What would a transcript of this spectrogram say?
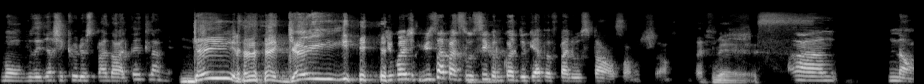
bon vous allez dire j'ai que le spa dans la tête là mais Gay! Gay! Tu vois, j'ai vu ça passer aussi, comme quoi deux gars peuvent pas aller au spa ensemble. mais, Euh, non,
